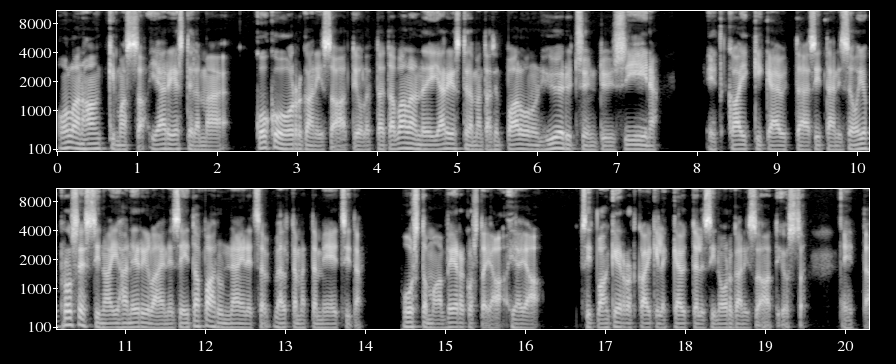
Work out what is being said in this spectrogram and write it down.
ollaan hankkimassa järjestelmää koko organisaatiolle tai tavallaan järjestelmän tai sen palvelun hyödyt syntyy siinä, että kaikki käyttää sitä, niin se on jo prosessina ihan erilainen. Se ei tapahdu näin, että sä välttämättä meet sitä ostamaan verkosta ja, ja, ja sitten vaan kerrot kaikille käyttäjille siinä organisaatiossa, että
